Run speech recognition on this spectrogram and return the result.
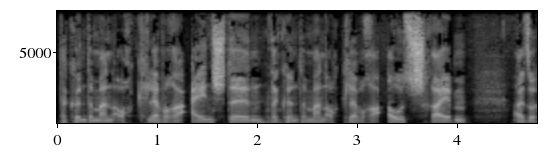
Da könnte man auch cleverer einstellen, da könnte man auch cleverer ausschreiben. Also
